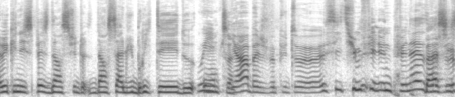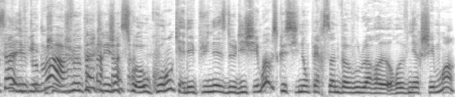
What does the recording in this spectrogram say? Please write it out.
avec une espèce d'insalubrité, de oui, honte. Oui, ah bah, je veux plus te... Si tu me files une punaise, bah, je veux ça, plus et puis, je, je, veux pas que les gens soient au courant qu'il y a des punaises de lit chez moi, parce que sinon personne va vouloir euh, revenir chez moi.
